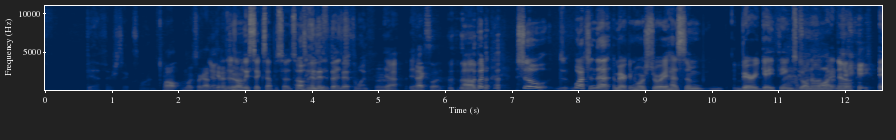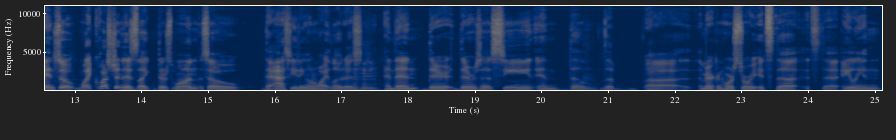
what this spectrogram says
fifth or sixth one. well, looks like I have Yeah, to get into There's it. only six episodes, so oh, it's then easy it's to the binge. fifth one. Yeah, yeah. Excellent. uh, but so watching that American Horror Story has some very gay themes going on right now. gay- And so my question is like, there's one. So the ass eating on White Lotus, Mm-hmm. and then there there's a scene in the the uh, American Horror Story. It's the it's the alien.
